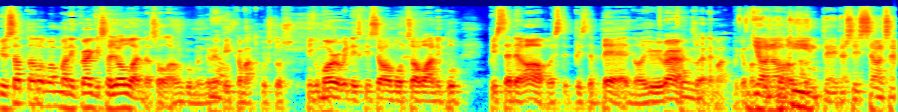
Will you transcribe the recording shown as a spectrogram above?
Kyllä saattaa olla varmaan niin kaikissa jollain tasolla on kuitenkin pikkamatkustus. Niin kuin Morrowindiskin se on, mutta se on vaan niin kuin A, piste B, ne on hyvin rajattu enemmän. Joo, ne on kiinteitä. Siis se on se,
